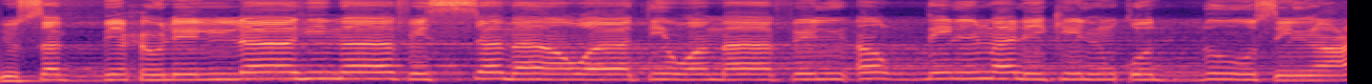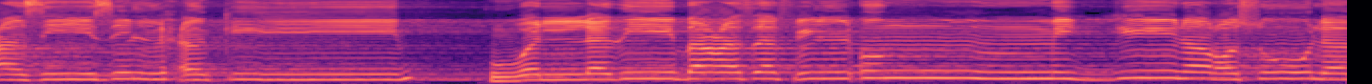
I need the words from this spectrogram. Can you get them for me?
يسبح لله ما في السماوات وما في الأرض، الملك القدوس العزيز الحكيم. هو الذي بعث في الأميين رسولا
